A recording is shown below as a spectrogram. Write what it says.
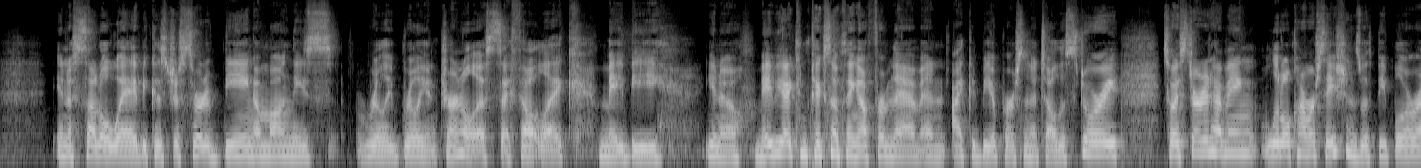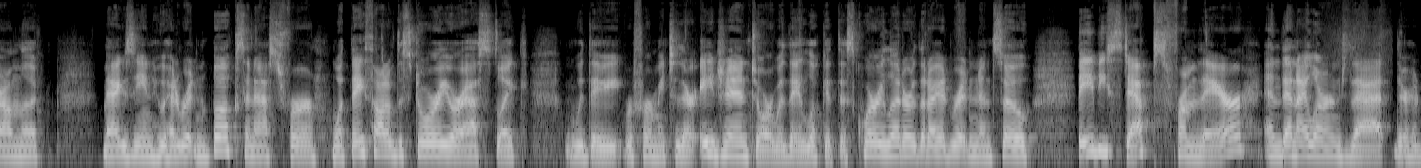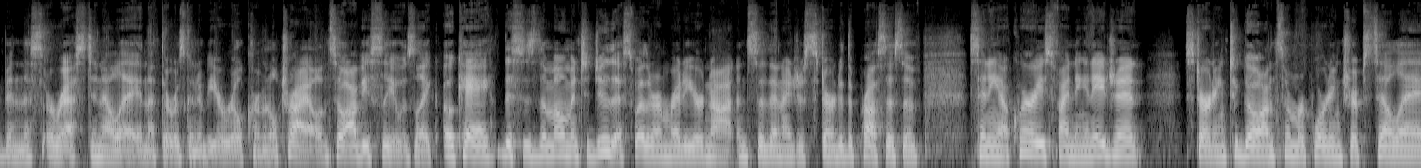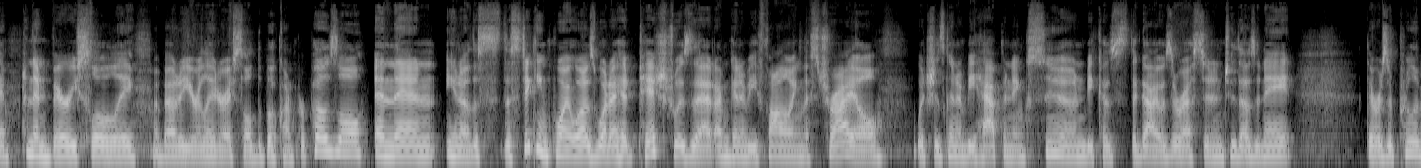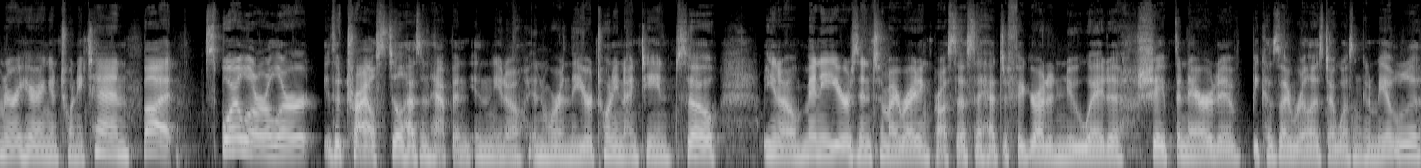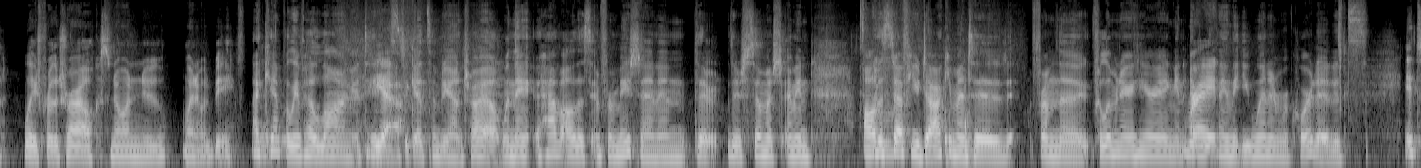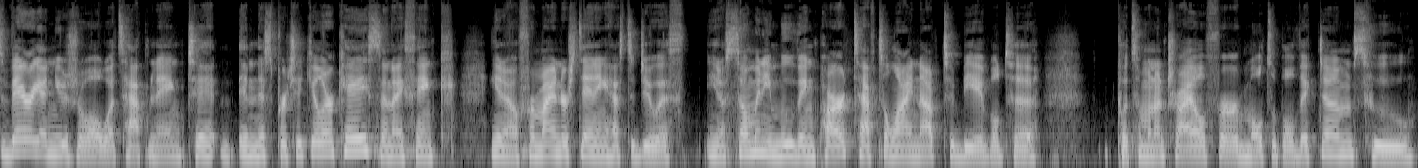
in a subtle way because just sort of being among these really brilliant journalists, I felt like maybe you know, maybe I can pick something up from them and I could be a person to tell the story. So I started having little conversations with people around the magazine who had written books and asked for what they thought of the story or asked like would they refer me to their agent or would they look at this query letter that I had written and so baby steps from there and then I learned that there had been this arrest in LA and that there was going to be a real criminal trial and so obviously it was like okay this is the moment to do this whether I'm ready or not and so then I just started the process of sending out queries finding an agent starting to go on some reporting trips to LA. And then very slowly, about a year later, I sold the book on proposal. And then, you know, the, the sticking point was what I had pitched was that I'm going to be following this trial, which is going to be happening soon because the guy was arrested in 2008. There was a preliminary hearing in 2010, but spoiler alert the trial still hasn't happened in you know and we're in the year 2019 so you know many years into my writing process i had to figure out a new way to shape the narrative because i realized i wasn't going to be able to wait for the trial because no one knew when it would be i can't believe how long it takes yeah. to get somebody on trial when they have all this information and there, there's so much i mean all the mm-hmm. stuff you documented from the preliminary hearing and right. everything that you went and recorded it's it's very unusual what's happening to in this particular case and i think you know from my understanding it has to do with you know so many moving parts have to line up to be able to put someone on trial for multiple victims who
